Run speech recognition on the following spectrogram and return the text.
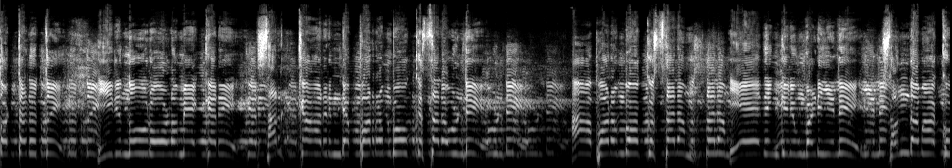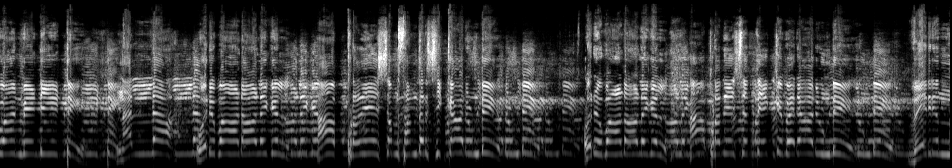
തൊട്ടടുത്ത് ഇരുന്നൂറോളം ഏക്കർ സർക്കാരിന്റെ പറമ്പോക്ക് സ്ഥലമുണ്ട്. പുറമ്പോക്ക് സ്ഥലം ഏതെങ്കിലും വഴിയിൽ സ്വന്തമാക്കുവാൻ വേണ്ടിയിട്ട് നല്ല ഒരുപാട് ആളുകൾ ആ പ്രദേശം സന്ദർശിക്കാറുണ്ട്. ഒരുപാട് ആളുകൾ ആ പ്രദേശത്തേക്ക് വരാറുണ്ട്. വരുന്ന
